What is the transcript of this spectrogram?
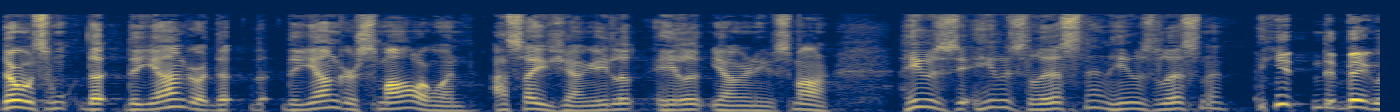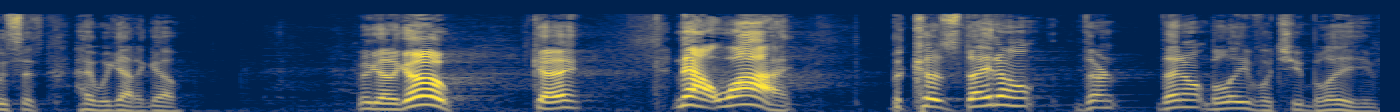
there was the, the younger, the, the younger, smaller one. I say he's younger. He looked, he looked younger and he was smaller. He was, he was listening. He was listening. the big one says, Hey, we got to go. We got to go. Okay? Now, why? Because they don't, they don't believe what you believe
